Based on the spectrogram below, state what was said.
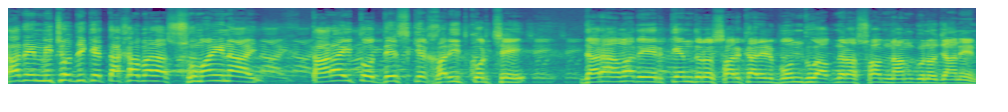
তাদের নিচের দিকে তাকাবার সময় নাই। তারাই তো দেশকে খরিদ করছে। যারা আমাদের কেন্দ্র সরকারের বন্ধু, আপনারা সব নামগুলো জানেন।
